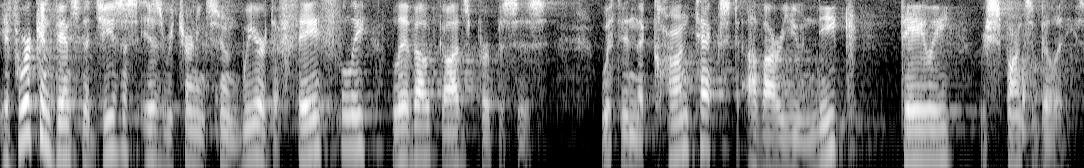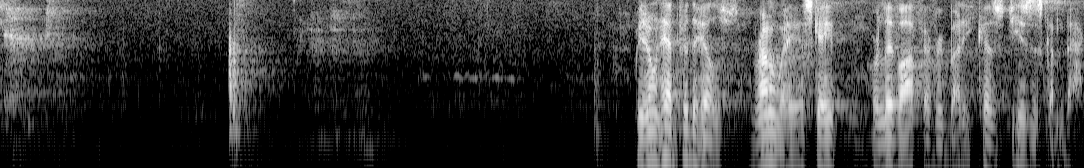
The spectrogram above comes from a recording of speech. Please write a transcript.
if we're convinced that Jesus is returning soon, we are to faithfully live out God's purposes within the context of our unique daily responsibilities. We don't head for the hills, run away, escape, or live off everybody because Jesus is coming back.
